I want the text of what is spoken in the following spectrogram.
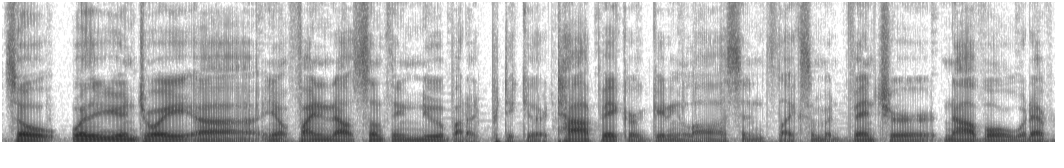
So whether you enjoy, uh, you know, finding out something new about a particular topic or getting lost in like some adventure novel or whatever,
